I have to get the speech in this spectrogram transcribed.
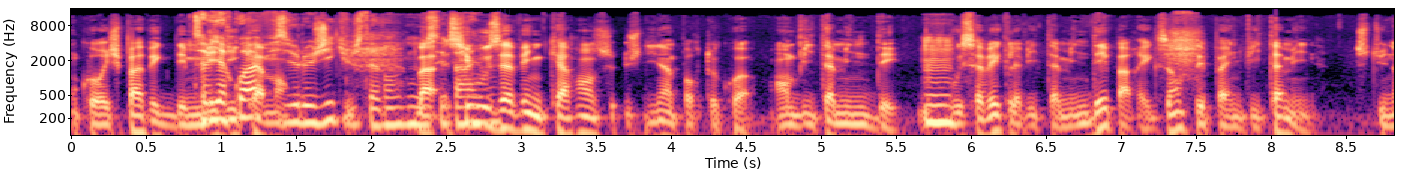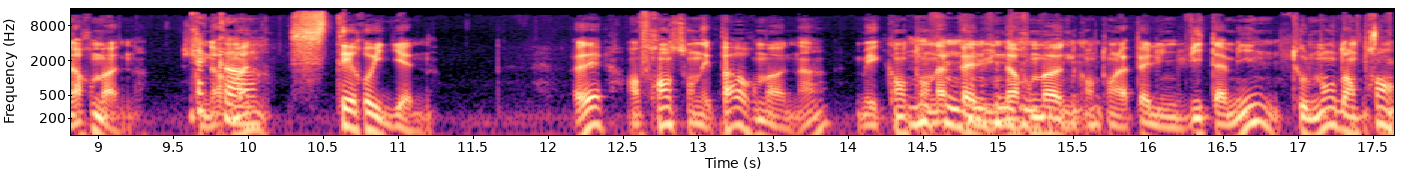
On corrige pas avec des Ça veut dire quoi, médicaments. physiologique, juste avant que nous Bah, si vous avez une carence, je- dis n'importe quoi, en vitamine D, Mm. vous savez que la vitamine D, par exemple, n'est pas une vitamine, c'est une hormone. C'est une hormone stéroïdienne. En France, on n'est pas hormone, hein, mais quand on appelle une hormone, quand on l'appelle une vitamine, tout le monde en prend.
